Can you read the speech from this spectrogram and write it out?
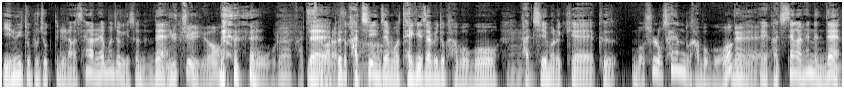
이누이트 부족들이랑 생활을 해본 적이 있었는데 일주일요? 네. 오, 오래 같이 네, 그래서 같이 이제 뭐 대게잡이도 가보고 음. 같이 뭐 이렇게 그 뭐 술록 사냥도 가보고 네. 예, 같이 생활을 했는데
